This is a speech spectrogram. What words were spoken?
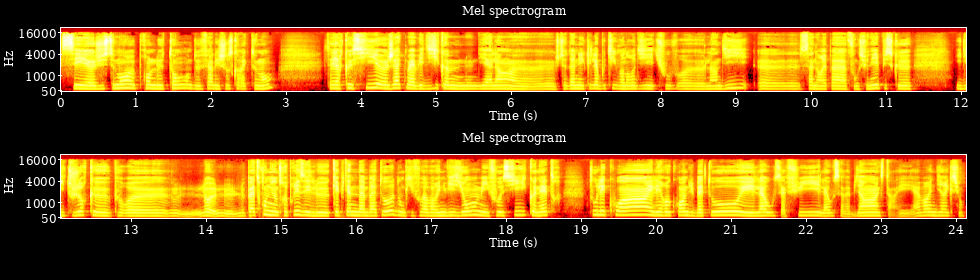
c'est euh, justement prendre le temps de faire les choses correctement. C'est-à-dire que si euh, Jacques m'avait dit, comme dit Alain, euh, je te donne les clés de la boutique vendredi et tu ouvres lundi, ça n'aurait pas fonctionné puisque il dit toujours que pour le, le, patron d'une entreprise est le capitaine d'un bateau, donc il faut avoir une vision, mais il faut aussi connaître tous les coins et les recoins du bateau et là où ça fuit, là où ça va bien, etc. Et avoir une direction.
